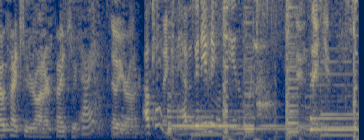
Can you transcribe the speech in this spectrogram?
No, thank you, Your Honor. Thank you. All right. No, Your Honor. Okay, have a good evening. We'll see you in the morning. You too. Thank you.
